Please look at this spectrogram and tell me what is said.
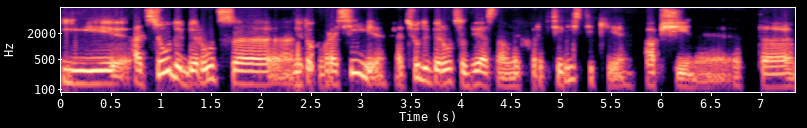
И отсюда берутся, не только в России, отсюда берутся две основных характеристики общины. Это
